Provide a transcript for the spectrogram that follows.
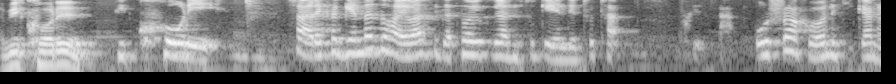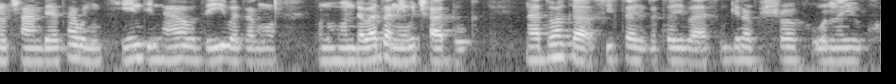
bikore. Bikore. Sha reka genda duhaye basi gatoya kugira ntitugende tuta ushobora kubona ikiganiro ca mbere atabonye ikindi ntabuze yibaza ngo umuntu abazaniye w'icaduka naduhaga freestyle gatoya basi kugira ngo ushobore kubona yuko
